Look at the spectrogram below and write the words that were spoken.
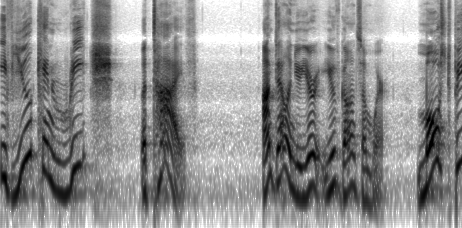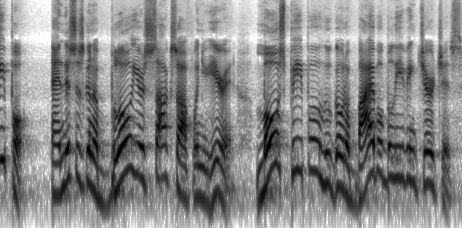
if you can reach the tithe, I'm telling you, you're, you've gone somewhere. Most people, and this is going to blow your socks off when you hear it, most people who go to Bible believing churches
